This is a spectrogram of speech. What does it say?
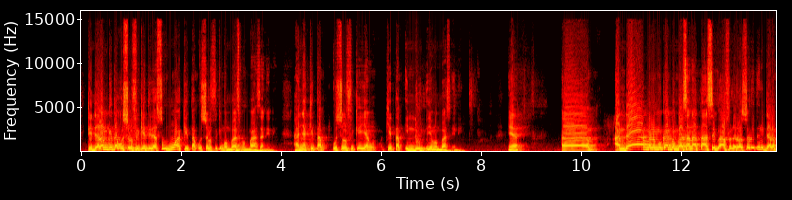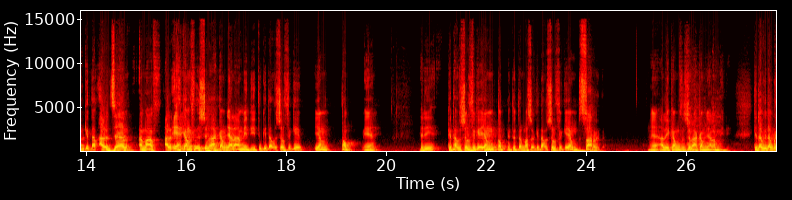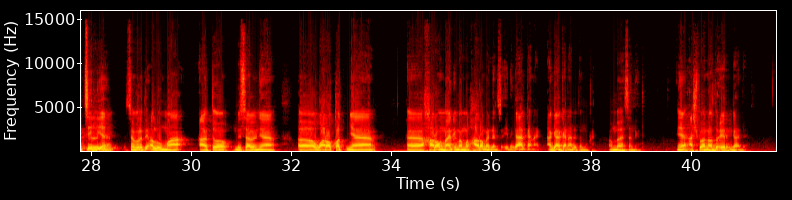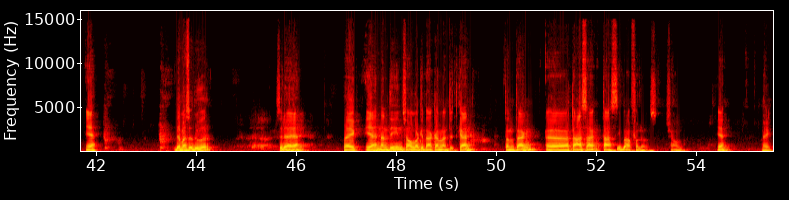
Di dalam kitab usul fikih tidak semua kitab usul fikih membahas pembahasan ini. Hanya kitab usul fikih yang kitab induk yang membahas ini. Ya. Uh, anda menemukan pembahasan at-ta'assi afil Rasul itu di dalam kitab Al-Jam, uh, maaf, Al-Ihkam fi Usul Ahkamnya Al-Amidi. Itu kitab usul fikih yang top ya. Jadi kita usul fikih yang top itu termasuk kita usul fikih yang besar itu. Ya, alikam usul akamnya alam ini. Kitab-kitab kecil ya, seperti aluma atau misalnya uh, warokotnya uh, Haroman Imam Al Haroman dan itu nggak akan agak akan ada temukan pembahasan itu. Ya, Ashbah Nadoir nggak ada. Ya, udah masuk duhur? Sudah ya? Baik, ya nanti insya Allah kita akan lanjutkan tentang uh, ta'asi Rasul insyaallah ya baik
